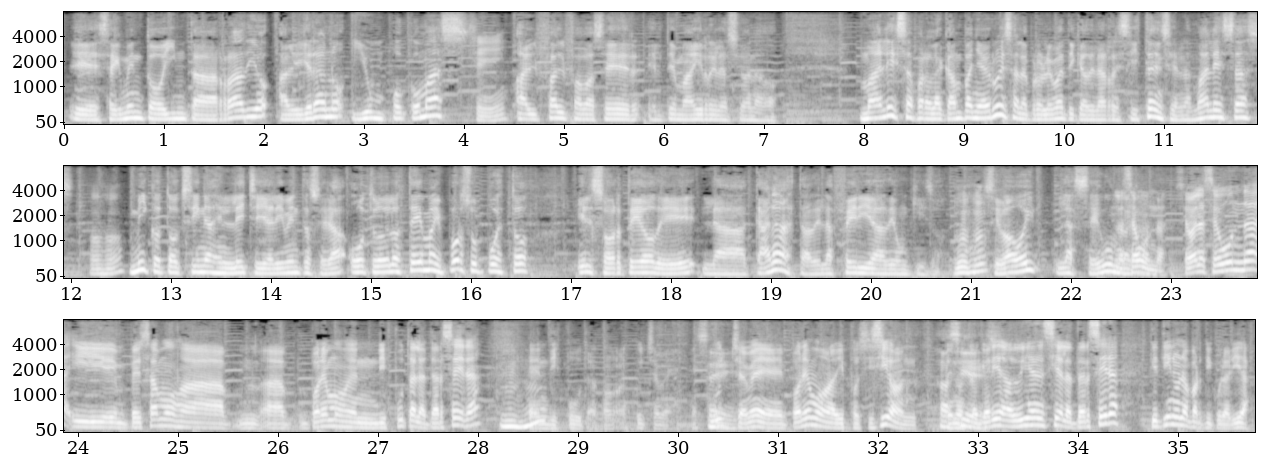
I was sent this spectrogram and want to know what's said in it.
eh, segmento INTA Radio, al grano y un poco más. Sí. Alfalfa va a ser el tema ahí relacionado. Malezas para la campaña gruesa, la problemática de la resistencia en las malezas. Micotoxinas en leche y alimentos será otro de los temas. Y por supuesto, el sorteo de la canasta de la feria de Unquillo. Ujú. Se va hoy la segunda. La segunda. Se va la segunda y empezamos a, a- ponemos en disputa la tercera. En disputa, como, escúcheme, Sí. escúcheme, ponemos a disposición de Así nuestra es. querida audiencia la tercera, que tiene una particularidad.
